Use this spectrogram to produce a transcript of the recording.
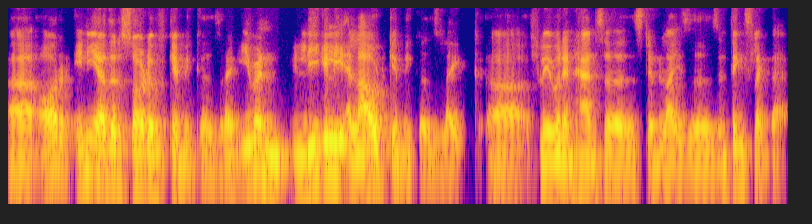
uh, or any other sort of chemicals, right? Even legally allowed chemicals like uh, flavor enhancers, stabilizers, and things like that.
